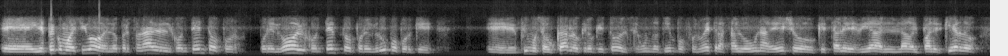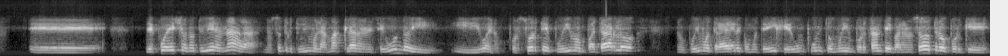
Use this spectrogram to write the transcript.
Eh, y después, como decís vos, en lo personal, contento por, por el gol, contento por el grupo, porque eh, fuimos a buscarlo, creo que todo el segundo tiempo fue nuestra, salvo una de ellos que sale desviada al lado del palo izquierdo. Eh, después ellos no tuvieron nada, nosotros tuvimos la más clara en el segundo y, y bueno, por suerte pudimos empatarlo, nos pudimos traer, como te dije, un punto muy importante para nosotros porque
